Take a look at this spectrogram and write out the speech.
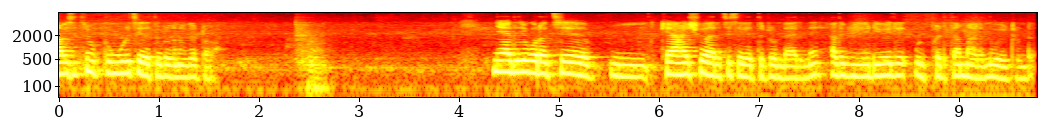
ആവശ്യത്തിന് ഉപ്പും കൂടി ചേർത്ത് കൊടുക്കണം കേട്ടോ. ഞാൻ അതിൽ കുറച്ച് ക്യാഷ് അരച്ച് ചേർത്തിട്ടുണ്ടായിരുന്നേ. അത് വീഡിയോയിൽ ഉൾപ്പെടുത്താൻ മറന്നുപോയിട്ടുണ്ട്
